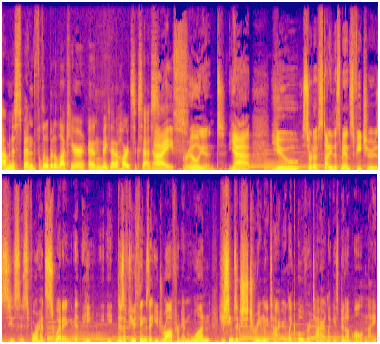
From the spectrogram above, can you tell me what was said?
I'm gonna spend a little bit of luck here and make that a hard success. Nice. Brilliant. Yeah, you sort of study this man's features. His, his forehead's sweating. It- he, he, there's a few things that you draw from him. One, he seems extremely tired, like overtired, like he's been up all night.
